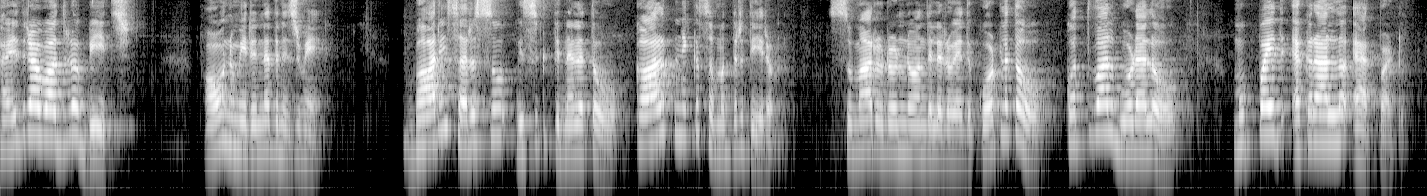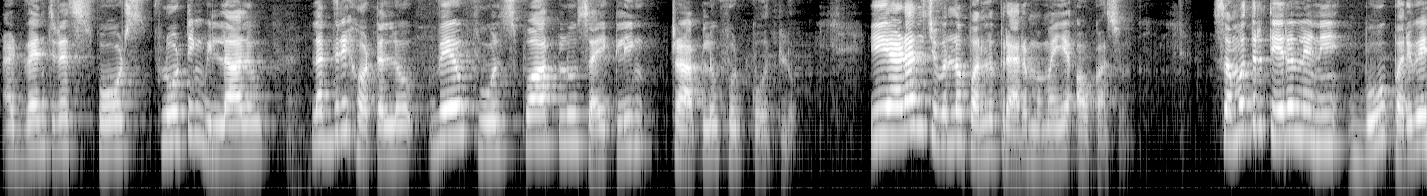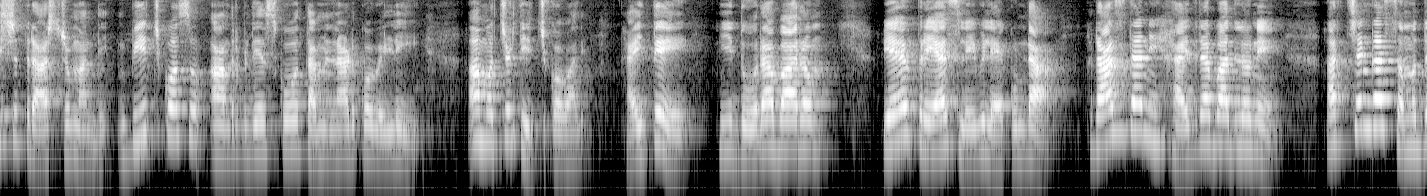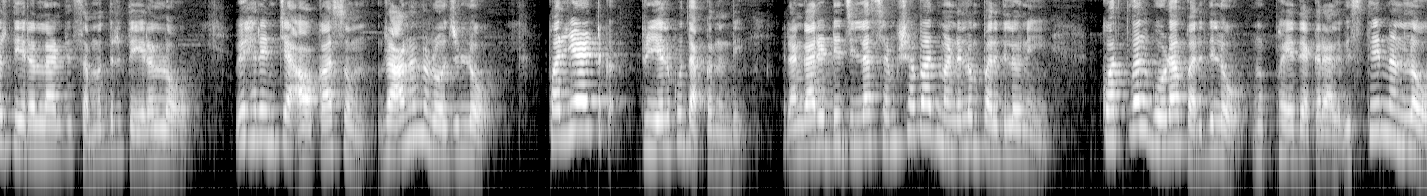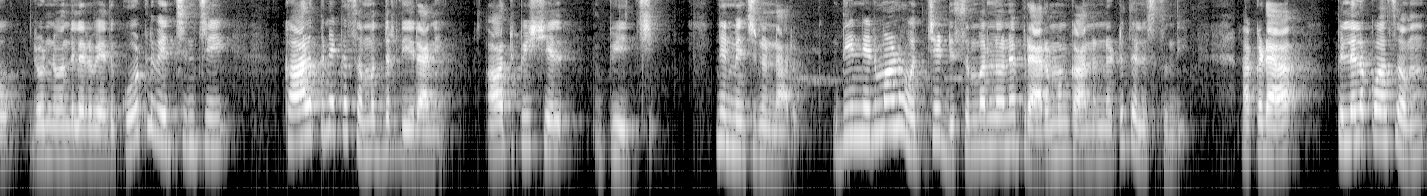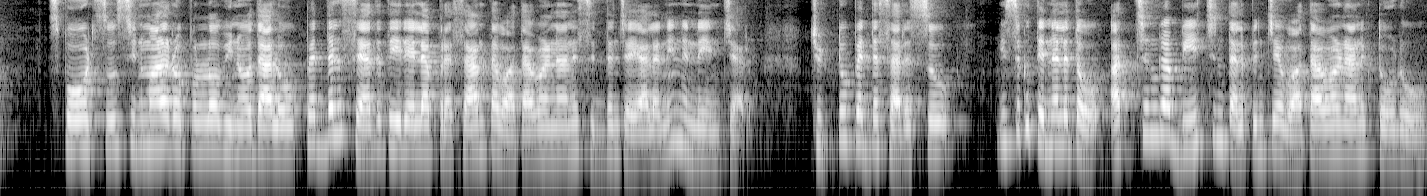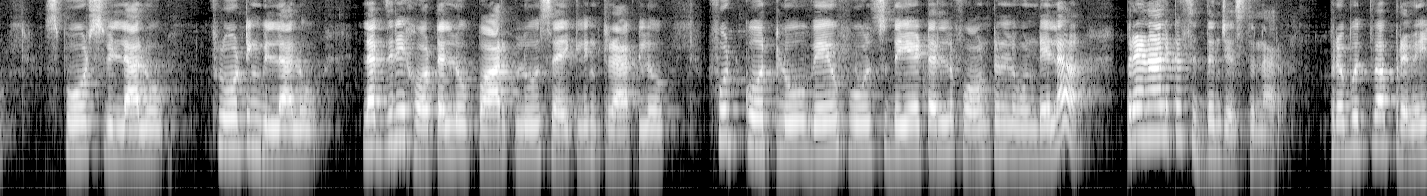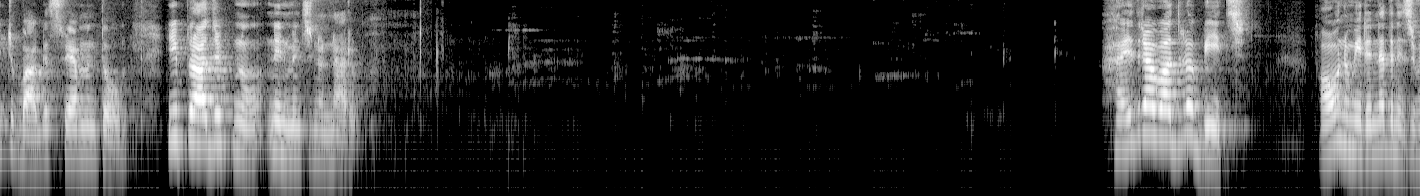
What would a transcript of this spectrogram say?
హైదరాబాద్లో బీచ్. అవును మీరన్నది నిజమే. భారీ సరస్సు విసుగు తిన్నెలతో కాల్పనిక సముద్ర తీరం. సుమారు రెండు వందల ఇరవై ఐదు కోట్లతో కొత్వాల్ గూడలో ముప్పై ఐదు ఎకరాల్లో ఏర్పాటు. అడ్వెంచరస్ స్పోర్ట్స్ ఫ్లోటింగ్ విల్లాలు లగ్జరీ హోటళ్ళు వేవ్ పూల్స్ పార్కులు సైక్లింగ్ ట్రాక్లు ఫుడ్ కోర్టులు. ఈ ఏడాది చివరిలో పనులు ప్రారంభమయ్యే అవకాశం. సముద్ర తీరం లేని భూ పరివేషిత రాష్ట్రం అంది. బీచ్ కోసం ఆంధ్రప్రదేశ్కో తమిళనాడుకో వెళ్ళి ఆ ముచ్చట తీర్చుకోవాలి. అయితే ఈ దూరాభారం వ్యయ ప్రయాసలేవి లేకుండా రాజధాని హైదరాబాద్లోనే అచ్చంగా సముద్ర తీరం లాంటి సముద్ర తీరంలో విహరించే అవకాశం రానున్న రోజుల్లో పర్యాటక ప్రియులకు దక్కనుంది. రంగారెడ్డి జిల్లా శంషాబాద్ మండలం పరిధిలోని కొత్వల్గూడ పరిధిలో ముప్పై ఐదు ఎకరాల. విస్తీర్ణంలో రెండు వందల ఇరవై ఐదు కోట్లు వెచ్చించి కాల్పనిక సముద్ర తీరాన్ని ఆర్టిఫిషియల్ బీచ్ నిర్మించనున్నారు. దీని నిర్మాణం వచ్చే డిసెంబర్లోనే ప్రారంభం కానున్నట్టు తెలుస్తుంది. అక్కడ పిల్లల కోసం స్పోర్ట్స్ సినిమాల రూపంలో వినోదాలు పెద్దలు సేద తీరేలా ప్రశాంత వాతావరణాన్ని సిద్ధం చేయాలని నిర్ణయించారు. చుట్టూ పెద్ద సరస్సు ఇసుక తిన్నెలతో అచ్చంగా బీచ్ను తలపించే వాతావరణానికి తోడు స్పోర్ట్స్ విల్లాలు ఫ్లోటింగ్ విల్లాలు లగ్జరీ హోటళ్ళు పార్కులు సైక్లింగ్ ట్రాక్లు ఫుడ్ కోర్ట్లు వేవ్ పూల్స్ థియేటర్లు ఫౌంటైన్లు ఉండేలా ప్రణాళిక సిద్ధం చేస్తున్నారు. ప్రభుత్వ ప్రైవేటు భాగస్వామ్యంతో ఈ ప్రాజెక్టును నిర్మించనున్నారు. హైదరాబాద్లో బీచ్. అవును మీరన్నది నిజమే.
